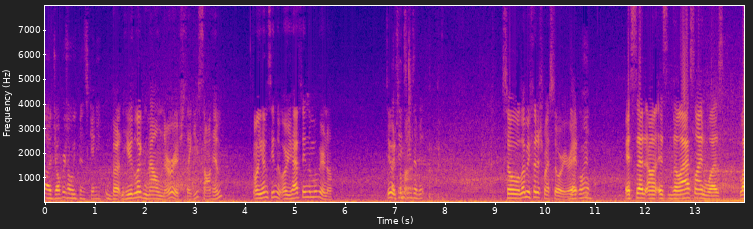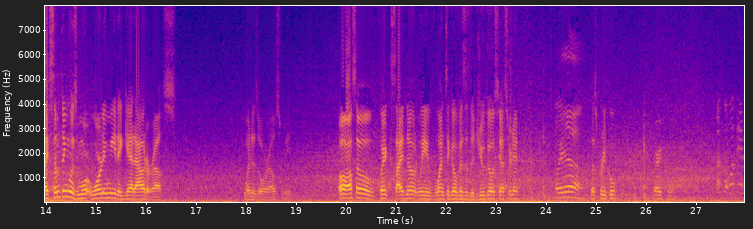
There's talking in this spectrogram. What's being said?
uh, Joker's always been skinny. But he looked malnourished. Like you saw him. Oh, you haven't seen the, or you have seen the movie or no? Dude, I've seen come scenes of it. So let me finish my story, right? Yeah, go ahead. It said, uh, it's the last line was like something was more warning me to get out or else. What does or else mean? Oh, also, quick side note: we went to go visit the Jew ghost yesterday. Oh yeah, That's pretty cool. very cool. ¿Cómo tienen?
